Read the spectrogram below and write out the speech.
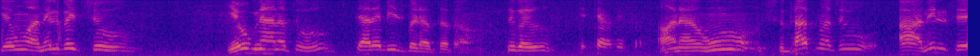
કે હું અનિલભાઈ જ છું. એવું જ્ઞાન હતું ત્યારે બીજ પડાવતા હતા. શું કહ્યું? અને હું શુદ્ધાત્મા છું આ અનિલ છે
